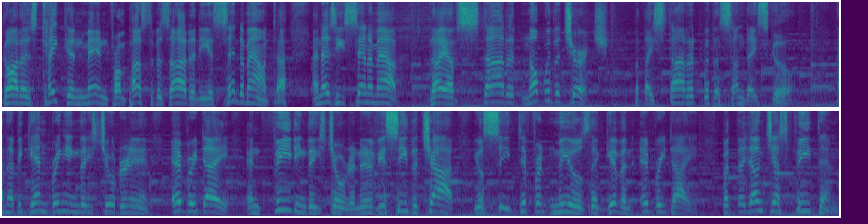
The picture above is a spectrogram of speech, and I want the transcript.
God has taken men from Pastor Bazard and He has sent them out. Uh, and as He sent them out, they have started not with a church, but they started with a Sunday school. And they began bringing these children in every day and feeding these children. And if you see the chart, you'll see different meals they're given every day. But they don't just feed them,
